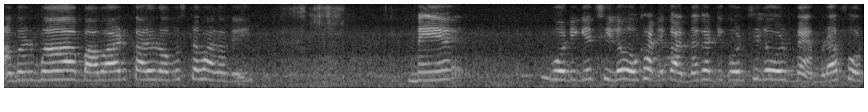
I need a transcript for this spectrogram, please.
আমার মা, বাবার কারোর অবস্থা ভালো নেই। মেয়ে বোর্ডিংয়ে ছিল, ওখানে কান্নাকাটি করছিল, ওর ম্যামরা ফোন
